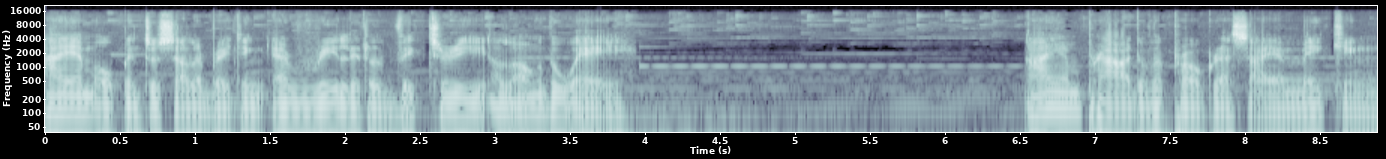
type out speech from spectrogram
I am open to celebrating every little victory along the way. I am proud of the progress I am making,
